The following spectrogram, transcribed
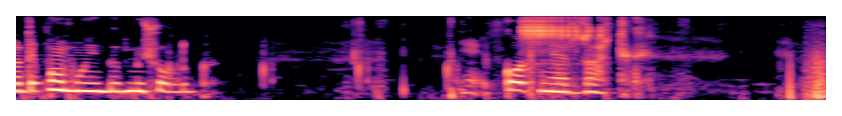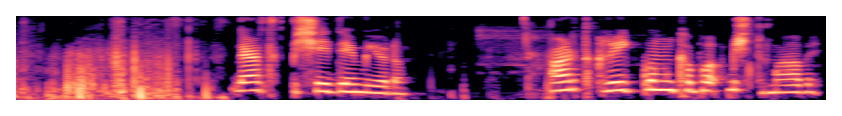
Artık mamayı görmüş olduk. Korkmuyoruz artık. Artık bir şey demiyorum. Artık reklamı kapatmıştım abi.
